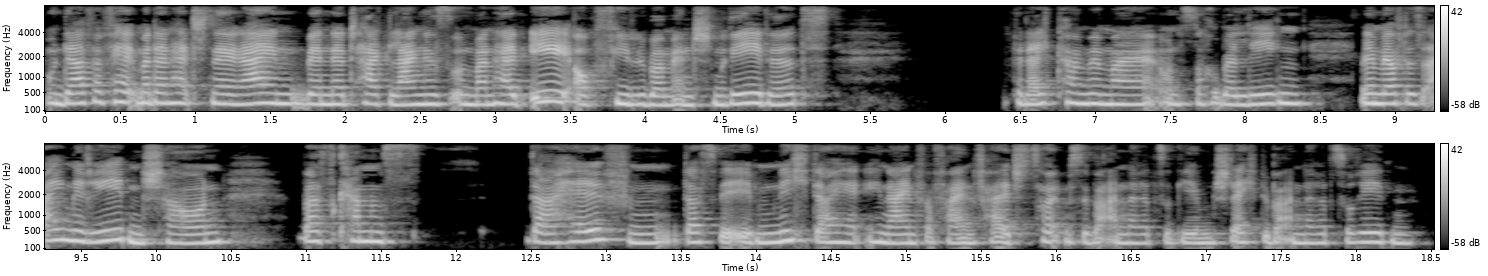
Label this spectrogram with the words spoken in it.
Und da verfällt man dann halt schnell rein, wenn der Tag lang ist und man halt eh auch viel über Menschen redet. Vielleicht können wir mal uns noch überlegen, wenn wir auf das eigene Reden schauen, was kann uns da helfen, dass wir eben nicht da hineinverfallen, falsch Zeugnis über andere zu geben, schlecht über andere zu reden.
